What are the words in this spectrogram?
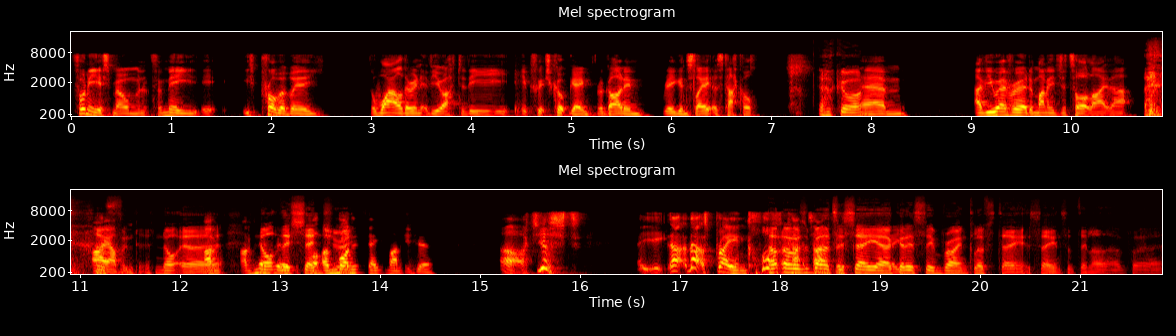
funniest moment for me he's probably the Wilder interview after the Ipswich Cup game regarding Regan Slater's tackle. Oh, go on. Um, have you ever heard a manager talk like that? I haven't. not uh, I've, I've not this century. A modern day manager. Oh, just that, that's Brian Clough. I, I was about to say, yeah, I could have seen Brian Clough say, saying something like that, but uh,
